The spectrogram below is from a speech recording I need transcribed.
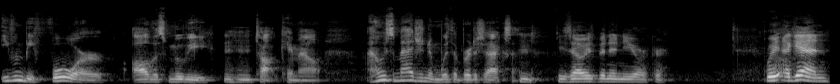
even before all this movie Mm-hmm. talk came out, I always imagined him with a British accent. He's always been a New Yorker. We again,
